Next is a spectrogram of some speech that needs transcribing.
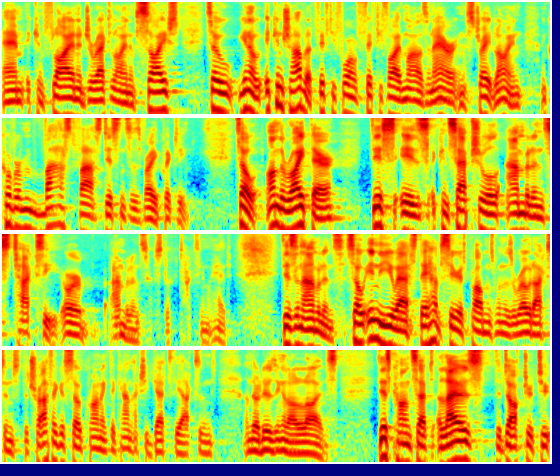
Um, it can fly in a direct line of sight. So, you know, it can travel at 54 or 55 miles an hour in a straight line and cover vast, vast distances very quickly. So, on the right there, this is a conceptual ambulance taxi, or ambulance, stuck taxi in my head. This is an ambulance. So, in the US, they have serious problems when there's a road accident. The traffic is so chronic, they can't actually get to the accident, and they're losing a lot of lives. This concept allows the doctor to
